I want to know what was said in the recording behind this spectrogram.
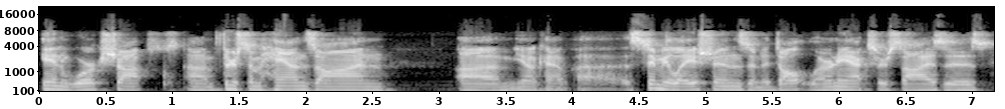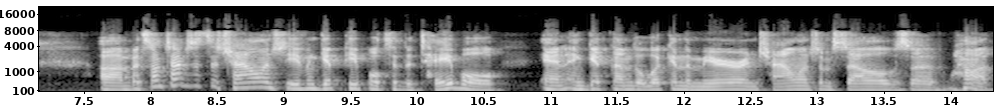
in workshops um, through some hands-on, um, you know, kind of uh, simulations and adult learning exercises. Um, but sometimes it's a challenge to even get people to the table and and get them to look in the mirror and challenge themselves of huh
